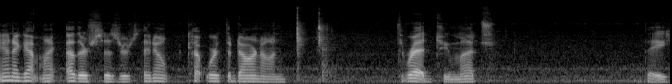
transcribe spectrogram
And I got my other scissors. They don't cut worth the darn on thread too much. They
